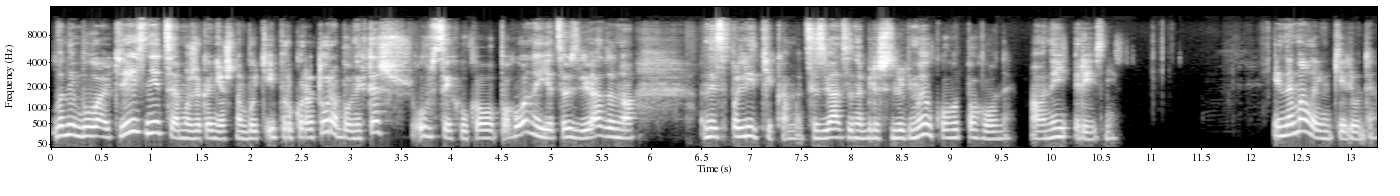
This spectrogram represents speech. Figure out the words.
Вони бувають різні. Це може, звісно, бути і прокуратура, бо в них теж у всіх, у кого погони є, це зв'язано не з політиками, це зв'язано більше з людьми, у кого погони, а вони різні. І не маленькі люди,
